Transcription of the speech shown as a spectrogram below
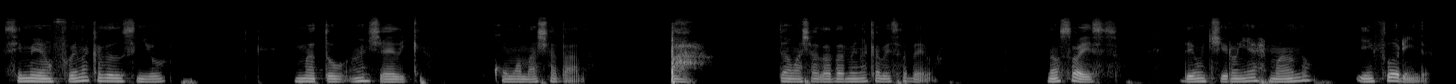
Simeão foi na casa do senhor e matou Angélica com uma machadada. Pá! Deu uma machadada bem na cabeça dela. Não só isso, deu um tiro em Hermano e em Florinda,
